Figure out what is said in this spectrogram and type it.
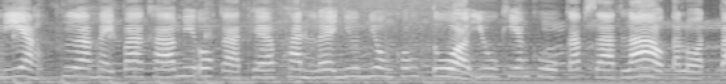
เลี้ยง เพื่อให้ปลาค้ามีโอกาสแพร่พันธุ์และยืนยงคงตัวอยู่เคียงคู่กับสัตว์ล่าวตลอดไป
